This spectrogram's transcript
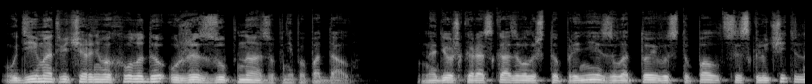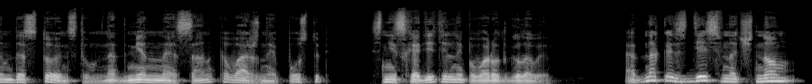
У Димы от вечернего холода уже зуб на зуб не попадал. Надежка рассказывала, что при ней Золотой выступал с исключительным достоинством, надменная осанка, важная поступь, снисходительный поворот головы. Однако здесь, в ночном,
